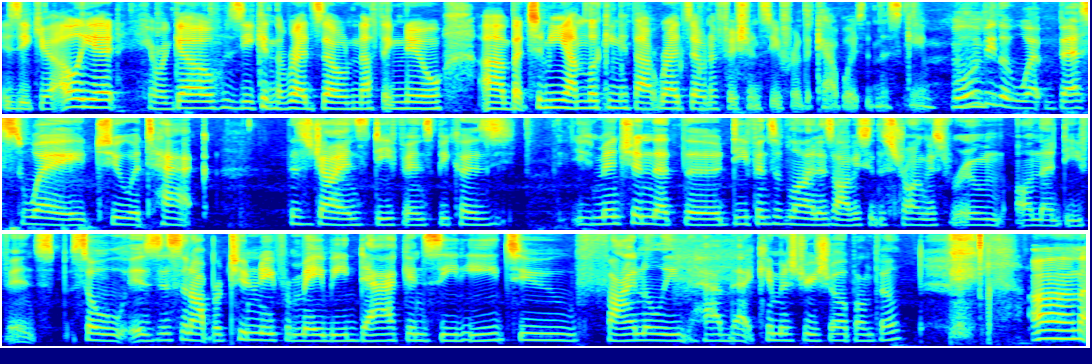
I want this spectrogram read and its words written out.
Ezekiel Elliott, here we go. Zeke in the red zone, nothing new. Uh, but to me, I'm looking at that red zone efficiency for the Cowboys in this game. What would be the best way to attack this Giants defense? Because you mentioned that the defensive line is obviously the strongest room on that defense. So is this an opportunity for maybe Dak and CeeDee to finally have that chemistry show up on film? Um,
